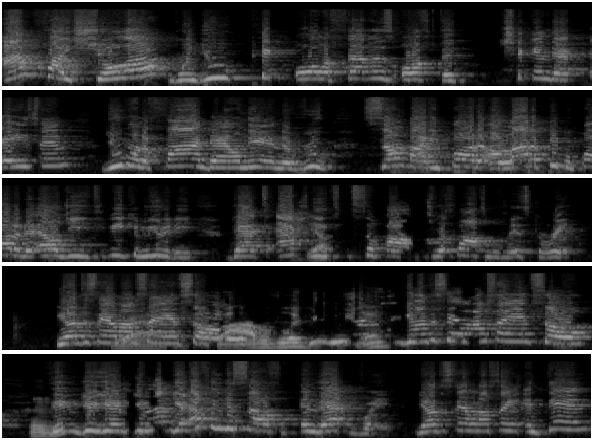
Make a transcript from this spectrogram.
I'm quite sure when you pick all the feathers off the chicken that pays him, you're gonna find down there in the root somebody part of a lot of people part of the LGBT community that's actually Yep. responsible for his career. You understand what I'm saying? So Probably. you, you- you understand what I'm saying? So Mhm. you, you, you, you're, you're effing yourself in that way. You understand what I'm saying? And then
